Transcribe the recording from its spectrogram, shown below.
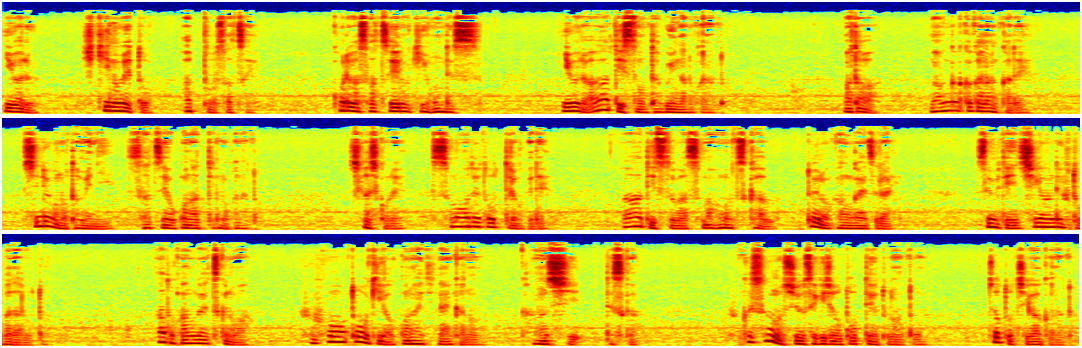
いわゆる引きの絵とアップを撮影。これは撮影の基本です。いわゆるアーティストの類なのかなと。または漫画家かなんかで資料のために撮影を行っているのかなと。しかしこれスマホで撮ってるわけでアーティストがスマホを使うというのを考えづらい。せめて一眼レフとかだろうと。あと考えつくのは不法投棄が行われていないかの監視ですが複数の集積所を取っているとなるとちょっと違うかなと。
